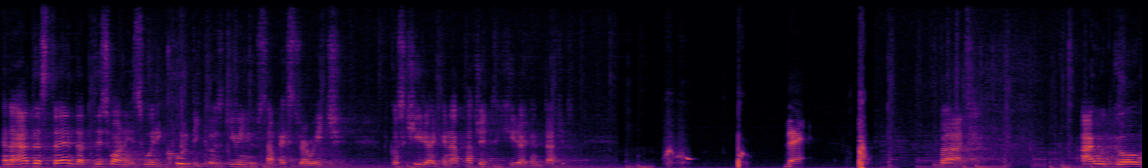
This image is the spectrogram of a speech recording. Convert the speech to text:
and I understand that this one is really cool because giving you some extra reach, because here I cannot touch it, here I can touch it. But I would go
